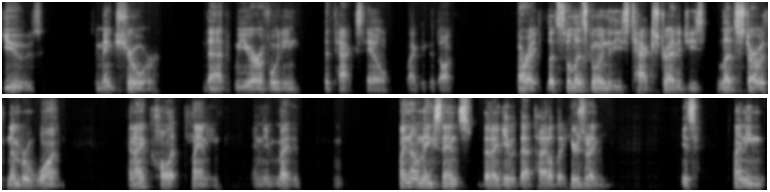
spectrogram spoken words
use to make sure that we are avoiding the tax tail wagging the dog. All right, let's so let's go into these tax strategies. Let's start with number one, and I call it planning. And it might it might not make sense that I gave it that title, but here's what I mean: is planning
